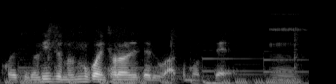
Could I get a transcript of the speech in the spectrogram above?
これちょっとリズム向こうに取られてるわと思って、うん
